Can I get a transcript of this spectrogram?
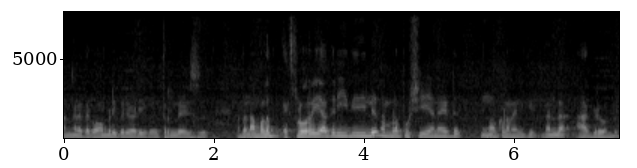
അങ്ങനത്തെ കോമഡി പരിപാടികൾ ത്രില്ലേഴ്സ് അപ്പം നമ്മൾ എക്സ്പ്ലോർ ചെയ്യാത്ത രീതിയിൽ നമ്മളെ പുഷ് ചെയ്യാനായിട്ട് നോക്കണം എന്ന് എനിക്ക് നല്ല ആഗ്രഹമുണ്ട്.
